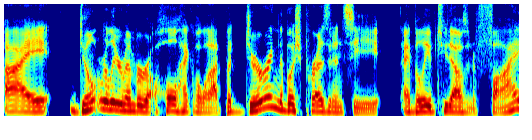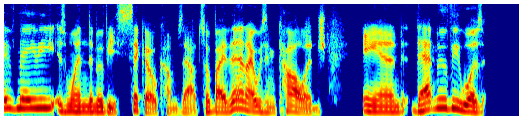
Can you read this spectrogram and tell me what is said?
I don't really remember a whole heck of a lot, but during the Bush presidency, I believe 2005 maybe is when the movie Sicko comes out. So by then I was in college and that movie was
